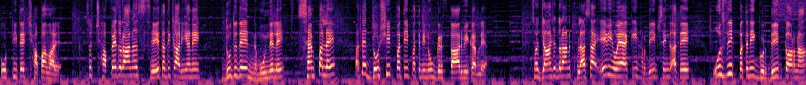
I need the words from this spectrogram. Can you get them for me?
ਕੋਠੀ ਤੇ ਛਾਪਾ ਮਾਰਿਆ। ਸੋ ਛਾਪੇ ਦੌਰਾਨ ਸਿਹਤ ਅਧਿਕਾਰੀਆਂ ਨੇ ਦੁੱਧ ਦੇ ਨਮੂਨੇ ਲਏ, ਸੈਂਪਲ ਲਏ ਅਤੇ ਦੋਸ਼ੀ ਪਤੀ ਪਤਨੀ ਨੂੰ ਗ੍ਰਿਫਤਾਰ ਵੀ ਕਰ ਲਿਆ। ਸੋ ਜਾਂਚ ਦੌਰਾਨ ਖੁਲਾਸਾ ਇਹ ਵੀ ਹੋਇਆ ਕਿ ਹਰਦੀਪ ਸਿੰਘ ਅਤੇ ਉਸ ਦੀ ਪਤਨੀ ਗੁਰਦੀਪ ਕੌਰ ਨਾਲ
